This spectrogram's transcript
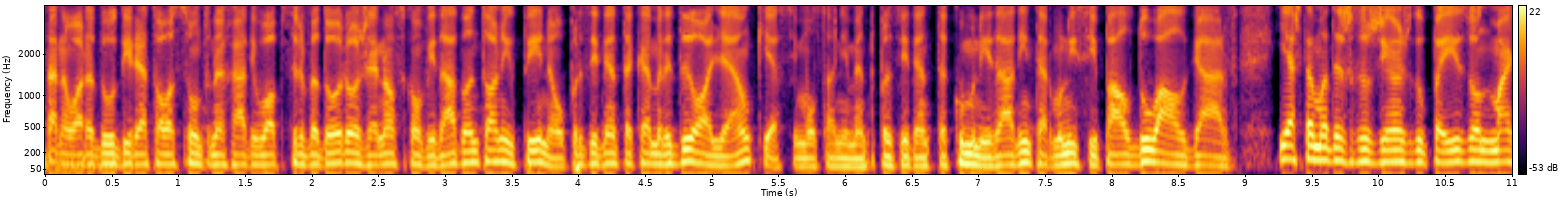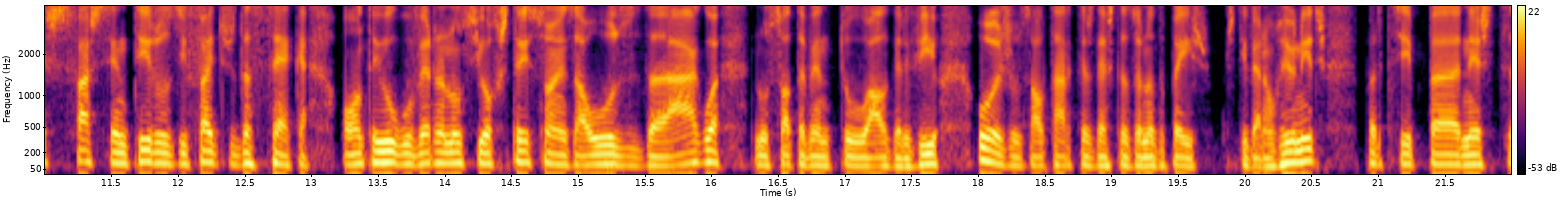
Está na hora do direto ao assunto na Rádio Observador. Hoje é nosso convidado António Pina, o presidente da Câmara de Olhão, que é simultaneamente presidente da Comunidade Intermunicipal do Algarve. E esta é uma das regiões do país onde mais se faz sentir os efeitos da seca. Ontem o governo anunciou restrições ao uso da água no Sotavento Algarvio. Hoje os autarcas desta zona do país estiveram reunidos. Participa neste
